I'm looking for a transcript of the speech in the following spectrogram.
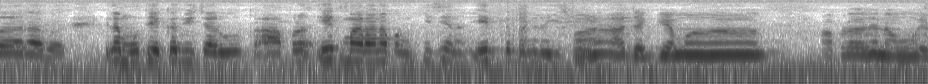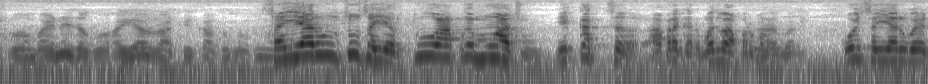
બરાબર. એટલે હું તો એક જ વિચારું કે આપણે એક મારાના પંખી છે ને એ રીતે બની રહીશું. પણ આ જગ્યામાં આપણે છે ને હું એકલો ભાઈ નહીં શકું. સૈયારું રાખી કાતું. સૈયારું શું સૈયાર? તું આપણે હું છું. એક જ છે. આપણે ઘરમાં જ વાપરવા બરાબર. કોઈ સૈયારું હોય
